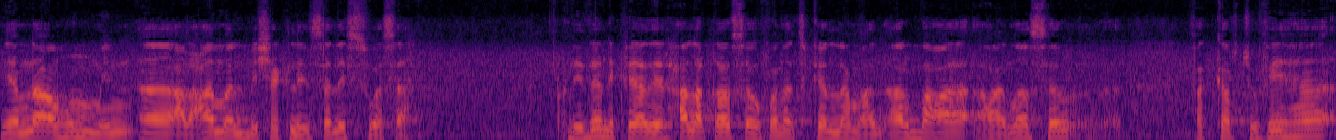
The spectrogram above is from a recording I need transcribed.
يمنعهم من العمل بشكل سلس وسهل. لذلك في هذه الحلقة سوف نتكلم عن أربع عناصر فكرت فيها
